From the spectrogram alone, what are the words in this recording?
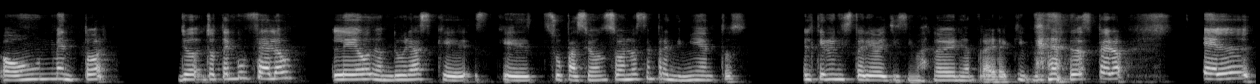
o un mentor. Yo, yo tengo un fellow, Leo de Honduras, que, que su pasión son los emprendimientos él tiene una historia bellísima, lo deberían traer aquí, pero él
